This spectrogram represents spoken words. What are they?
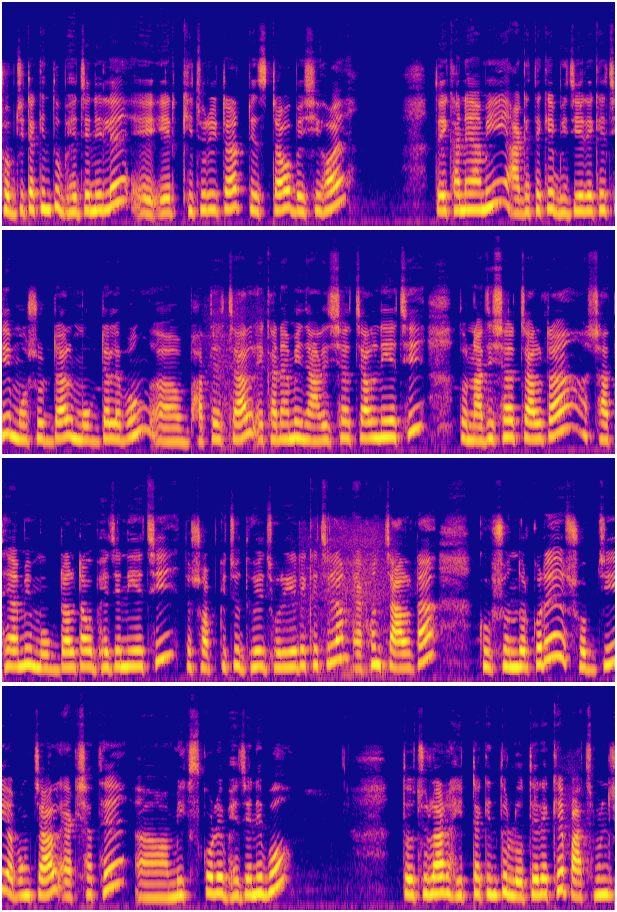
সবজিটা কিন্তু ভেজে নিলে এর খিচুড়িটার টেস্টটাও বেশি হয়। তো এখানে আমি আগে থেকে ভিজিয়ে রেখেছি মসুর ডাল, মুগ ডাল এবং ভাতের চাল। এখানে আমি নারিশার চাল নিয়েছি। তো নাজিসার চালটা সাথে আমি মুগ ডালটাও ভেজে নিয়েছি। তো সব কিছু ধুয়ে ঝরিয়ে রেখেছিলাম। এখন চালটা খুব সুন্দর করে সবজি এবং চাল একসাথে মিক্স করে ভেজে নেব। তো চুলার হিটটা কিন্তু লোতে রেখে পাঁচ মিনিট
